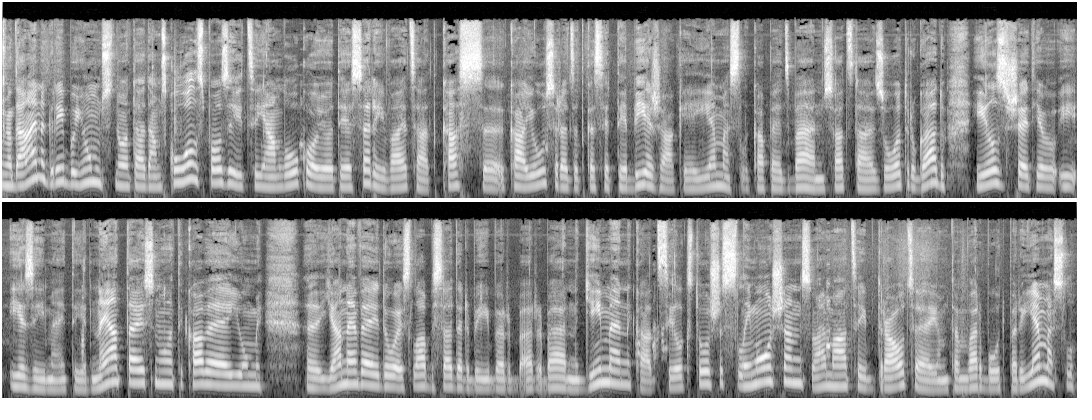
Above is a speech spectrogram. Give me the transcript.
Daina, gribu jums no tādām skolas pozīcijām lūkojoties arī vaicāt, kas, kā jūs redzat, kas ir tie biežākie iemesli, kāpēc bērnus atstāja uz otru gadu. Ilza šeit jau iezīmēja, tie ir neattaisnoti kavējumi, ja neveidojas laba sadarbība ar, ar bērna ģimeni, kādas ilgstošas slimošanas vai mācību traucējumi tam var būt par iemeslu.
